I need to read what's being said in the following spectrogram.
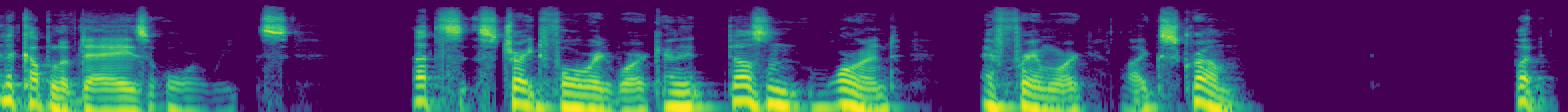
in a couple of days or weeks. That's straightforward work and it doesn't warrant a framework like Scrum. But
